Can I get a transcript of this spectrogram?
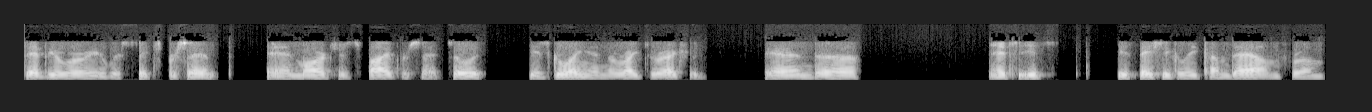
February it was six percent, and March it's five percent. So it is going in the right direction, and uh, it's it's it's basically come down from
